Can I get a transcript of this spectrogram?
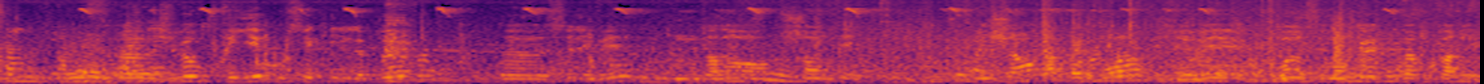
je vais vous prier pour ceux qui le peuvent euh, se lever. Nous allons chanter un chant. Après quoi, je vais, moi, c'est mon cœur qui va vous parler.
